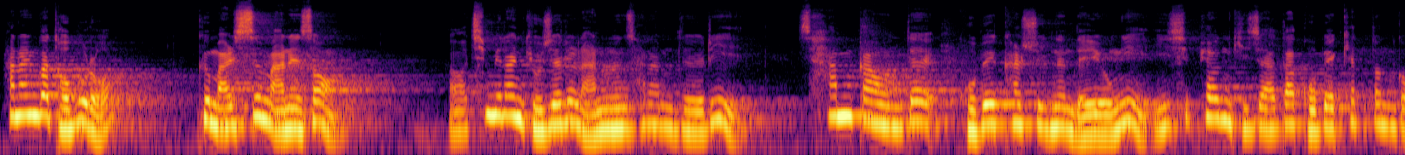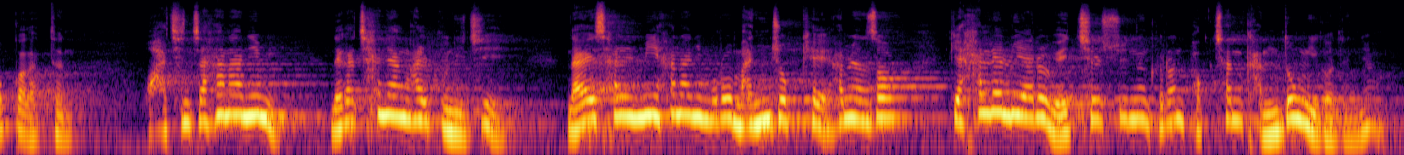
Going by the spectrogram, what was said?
하나님과 더불어 그 말씀 안에서 어, 친밀한 교제를 나누는 사람들이 삶 가운데 고백할 수 있는 내용이 이 시편 기자가 고백했던 것과 같은 와 진짜 하나님 내가 찬양할 뿐이지 나의 삶이 하나님으로 만족해 하면서 이렇게 할렐루야를 외칠 수 있는 그런 벅찬 감동이거든요.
